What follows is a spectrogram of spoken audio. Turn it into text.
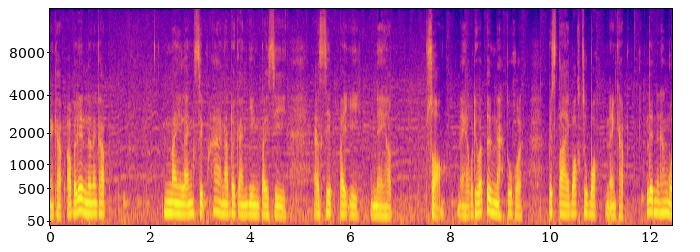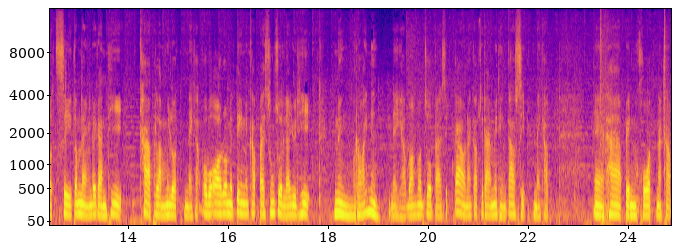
นะครับเอาไปเล่นแล้วนะครับในแรง15 นัดโดยการยิงไป 4 แอสซิสต์ไปอีกนะครับ2นะครับก็ถือว่าตึงนะทุกคนเป็นสไตล์บ็อกซ์ทูบ็อกนะครับเล่นได้ทั้งหมด 4 ตำแหน่งด้วยกันที่ค่าพลังไม่ลดนะครับโอเวอร์ออลรวมเรตติ้งนะครับไปสูงสุดแล้วอยู่ที่ 101นะครับบอลคอนโทรล89 นะครับเสียดายไม่ถึง 90 นะครับแถ้าเป็นโค้ดนะครับ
